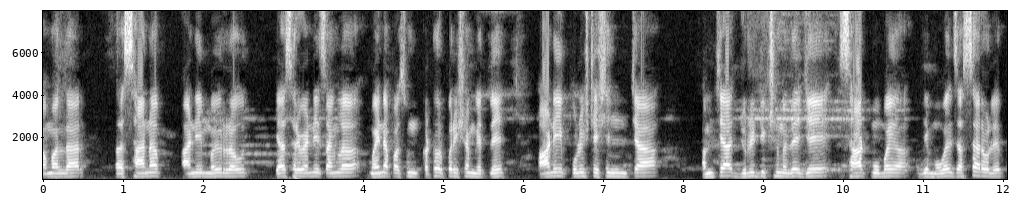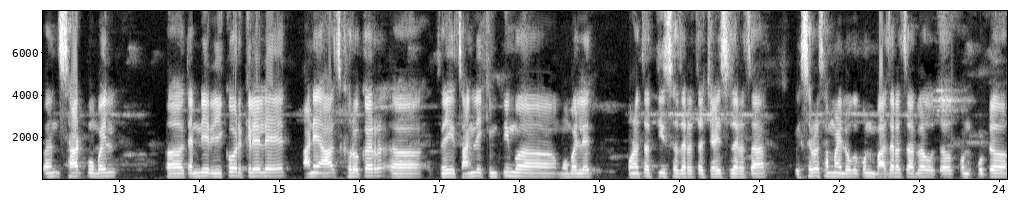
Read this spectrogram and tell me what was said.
अंमलदार सानप आणि मयूर राऊत या सर्वांनी चांगलं महिन्यापासून कठोर परिश्रम घेतले आणि पोलीस स्टेशनच्या आमच्या ज्युरिडिक्शनमध्ये जे साठ मोबाईल जे मोबाईल जास्त हरवले पण साठ मोबाईल त्यांनी रिकवर केलेले आहेत. आणि आज खरोखर ते चांगले किमती मोबाईल आहेत. कोणाचा तीस हजाराचा चाळीस हजाराचा. एक सर्वसामान्य लोक कोण बाजारात चाललं होतं कोण कुठं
